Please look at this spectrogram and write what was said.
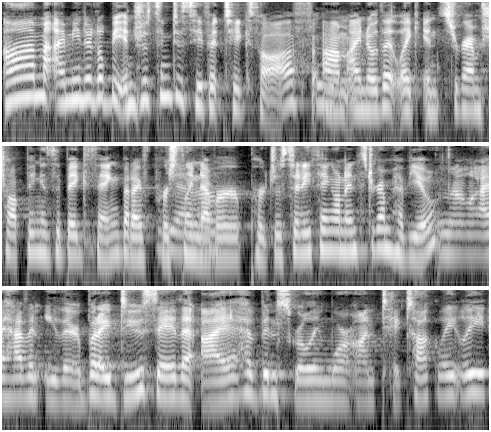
Um, I mean, it'll be interesting to see if it takes off. Um, I know that like Instagram shopping is a big thing, but I've personally Mm-hmm. Yeah. never purchased anything on Instagram. Have you? No, I haven't either. But I do say that I have been scrolling more on TikTok lately,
